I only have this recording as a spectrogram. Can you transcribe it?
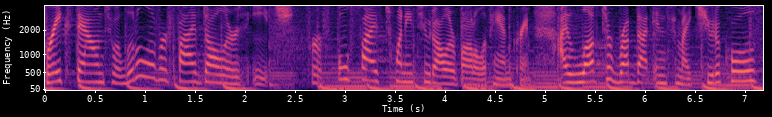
breaks down to a little over $5 each for a full-size $22 bottle of hand cream. I love to rub that into my cuticles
